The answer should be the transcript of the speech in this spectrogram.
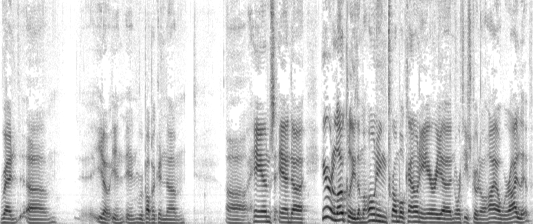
red, um, you know, in, in Republican um, uh, hands. And uh, here locally, the Mahoning Trumbull County area, northeastern Ohio, where I live,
